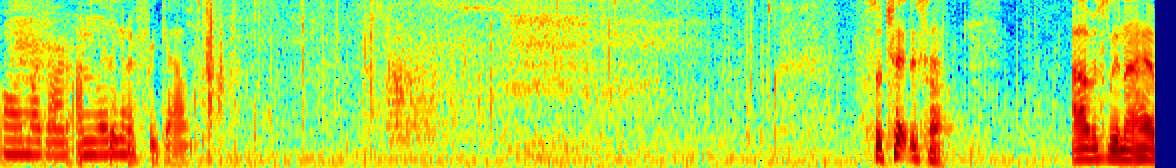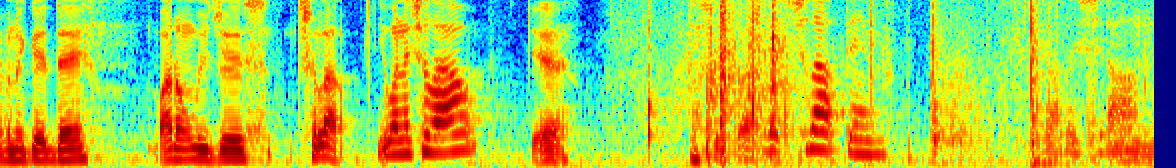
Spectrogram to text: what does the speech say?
Oh my god, I'm literally gonna freak out. So check this out. Obviously not having a good day. Why don't we just chill out? You wanna chill out? Yeah. Let's just vibe. Let's chill out then. Get all this shit off. Mm,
